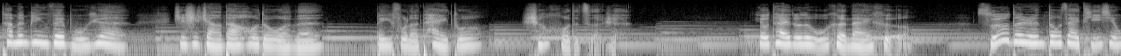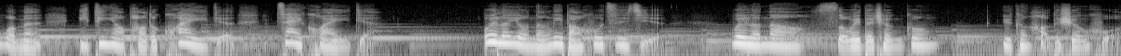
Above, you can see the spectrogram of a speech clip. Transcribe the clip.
他们并非不愿，只是长大后的我们，背负了太多生活的责任，有太多的无可奈何。所有的人都在提醒我们，一定要跑得快一点，再快一点。为了有能力保护自己，为了那所谓的成功与更好的生活。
